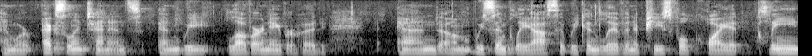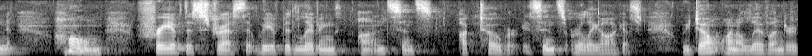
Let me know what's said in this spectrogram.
and we're excellent tenants, and we love our neighborhood. And um, we simply ask that we can live in a peaceful, quiet, clean home, free of the stress that we have been living on since October, since early August. We don't want to live under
